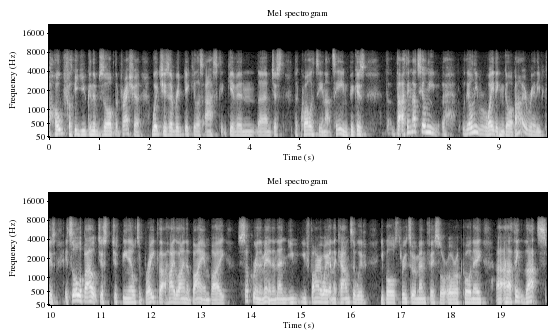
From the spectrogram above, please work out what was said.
hopefully you can absorb the pressure, which is a ridiculous ask given um, just the quality in that team. Because that, I think that's the only the only way they can go about it really because it's all about just just being able to break that high line of Bayern by suckering them in and then you you fire away on the counter with your balls through to a Memphis or, or a Cornet uh, and I think that's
